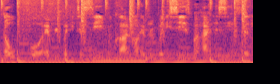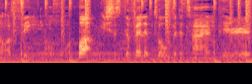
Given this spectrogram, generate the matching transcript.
dope for everybody to see because not everybody sees behind the scenes. They're not a thing no more. But it's just developed over the time period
